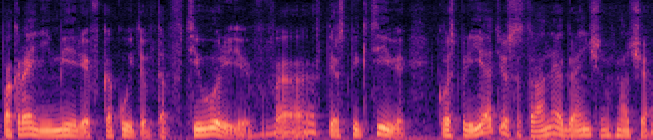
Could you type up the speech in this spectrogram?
по крайней мере, в какой-то в теории, в, в перспективе к восприятию со стороны ограниченных начал.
